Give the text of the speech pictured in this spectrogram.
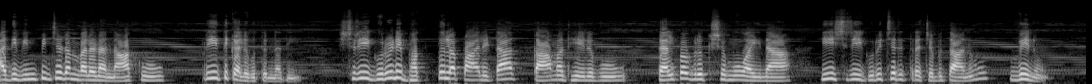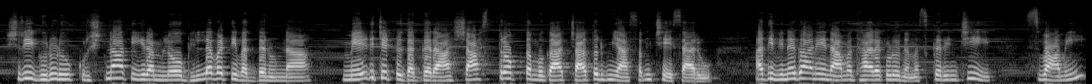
అది వినిపించడం వలన నాకు ప్రీతి కలుగుతున్నది. శ్రీ గురుని భక్తుల పాలిట కామధేనువు కల్పవృక్షము అయిన ఈ శ్రీ గురుచరిత్ర చెబుతాను విను. శ్రీ గురుడు కృష్ణా తీరంలో భిల్లవట్టి వద్దనున్న మేడి చెట్టు దగ్గర శాస్త్రోక్తముగా చాతుర్మ్యాసం చేశారు. అది వినగానే నామధారకుడు నమస్కరించి స్వామి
